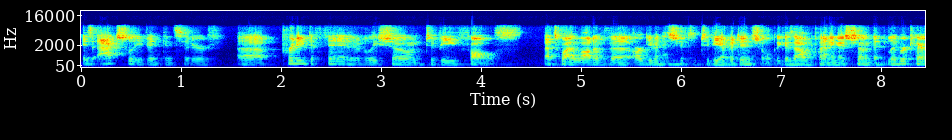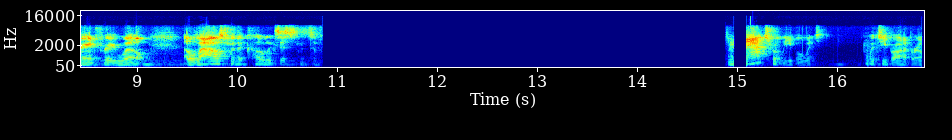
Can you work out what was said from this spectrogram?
is actually been considered uh, pretty definitively shown to be false. That's why a lot of the argument has shifted to the evidential, because Alvin Plantinga has shown that libertarian free will allows for the coexistence of natural evil, which which he brought up earlier.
